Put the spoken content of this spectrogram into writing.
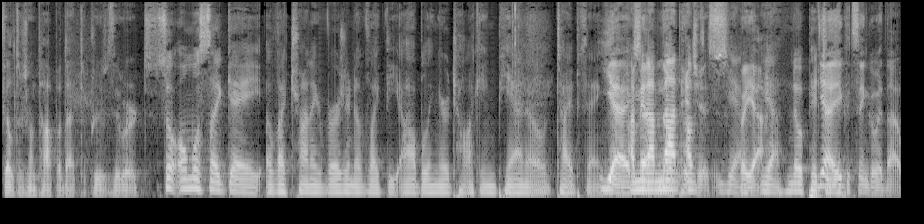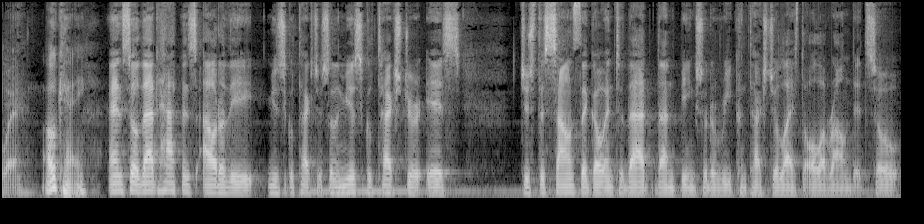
filters on top of that to produce the words. So almost like a electronic version of like the Ablinger talking piano type thing. Yeah, I mean, I'm no not I'm- pitches. yeah, but yeah, yeah, no pitches. Yeah, you could think of it that way. okay, And so that happens out of the musical texture. So the musical texture is just the sounds that go into that, then being sort of recontextualized all around it. So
